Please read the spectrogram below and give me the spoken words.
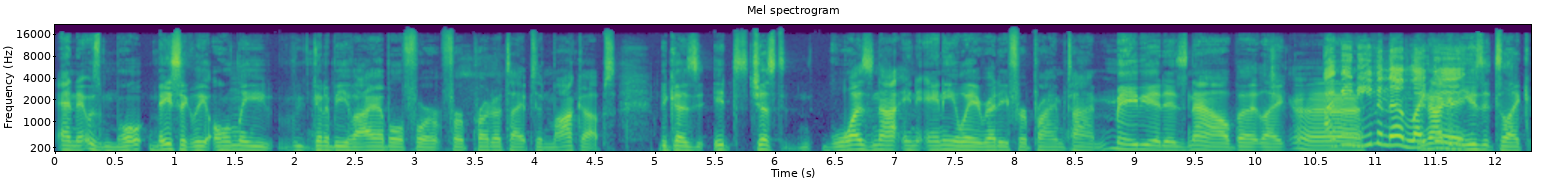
and it was mo- basically only going to be viable for for prototypes and mock-ups because it's just was not in any way ready for prime time. Maybe it is now, but like I mean, uh, even then, like you're not going to use it to like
